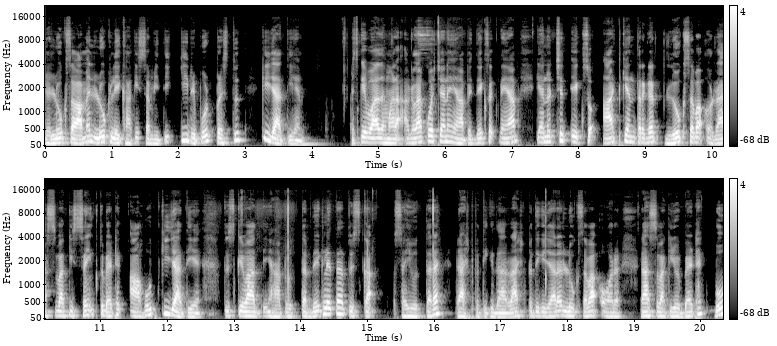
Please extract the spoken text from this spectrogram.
जो लोकसभा में लोक लेखा की समिति की रिपोर्ट प्रस्तुत की जाती है। इसके बाद हमारा अगला क्वेश्चन है, यहाँ पे देख सकते हैं आप कि अनुच्छेद 108 के अंतर्गत लोकसभा और राज्यसभा की संयुक्त बैठक आहूत की जाती है। तो इसके बाद यहाँ पे उत्तर देख लेते हैं तो इसका सही उत्तर है, राष्ट्रपति के द्वारा, राष्ट्रपति के द्वारा लोकसभा और राज्यसभा की जो बैठक, वो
